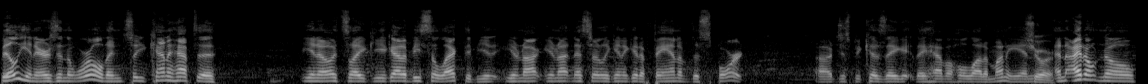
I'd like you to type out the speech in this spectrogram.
billionaires in the world, and so you kind of have to you know, it's like you got to be selective. You, you're not you're not necessarily going to get a fan of the sport uh, just because they they have a whole lot of money. And, Sure. And I don't know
